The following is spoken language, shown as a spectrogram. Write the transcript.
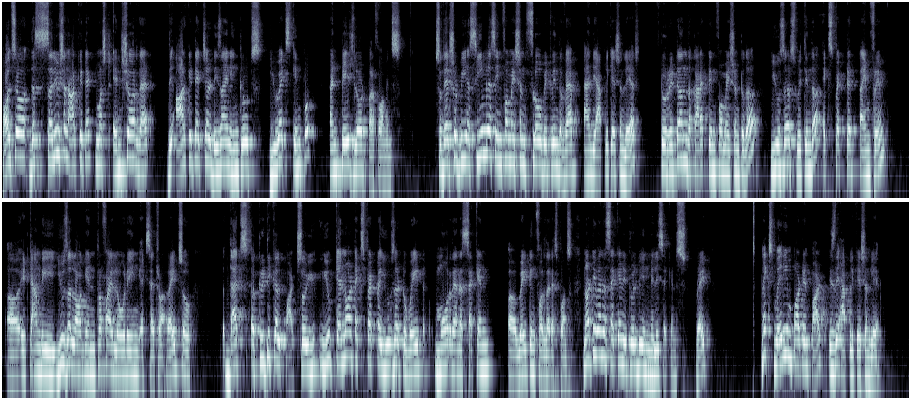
Also, the solution architect must ensure that the architecture design includes UX input and page load performance. So there should be a seamless information flow between the web and the application layers to return the correct information to the users within the expected time frame. Uh, it can be user login, profile loading, etc. Right? So that's a critical part. So you, you cannot expect a user to wait more than a second uh, waiting for the response. Not even a second, it will be in milliseconds, right? Next very important part is the application layer.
